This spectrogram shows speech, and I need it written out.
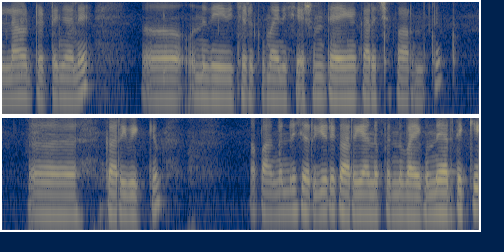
എല്ലാം ഇട്ടിട്ട് ഞാൻ ഒന്ന് വേവിച്ചെടുക്കും. അതിന് ശേഷം തേങ്ങ കരച്ച് പറഞ്ഞിട്ട് കറി വെക്കും. അപ്പം അങ്ങനെ ഒരു ചെറിയൊരു കറിയാണ് ഇപ്പം ഇന്ന് വൈകുന്നേരത്തേക്ക്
